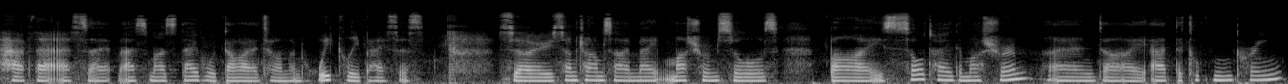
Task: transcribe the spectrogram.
have that as a, as my staple diet on a weekly basis. So sometimes I make mushroom sauce by saute the mushroom and I add the cooking cream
